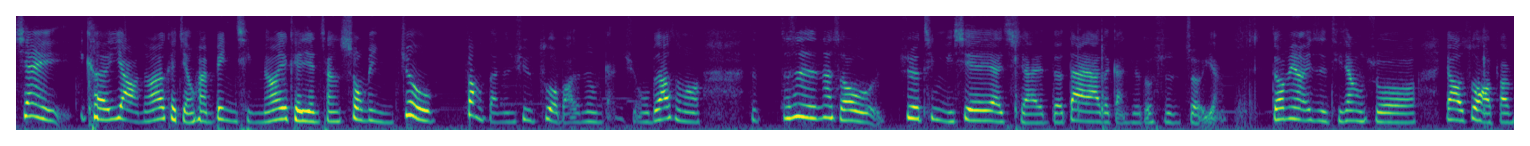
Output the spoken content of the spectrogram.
现在一颗药，然后又可以减缓病情，然后又可以延长寿命，就放胆的去做吧的那种感觉。我不知道什么，就就是那时候就是听一系列起来的，大家的感觉都是这样，都没有一直提倡说要做好防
